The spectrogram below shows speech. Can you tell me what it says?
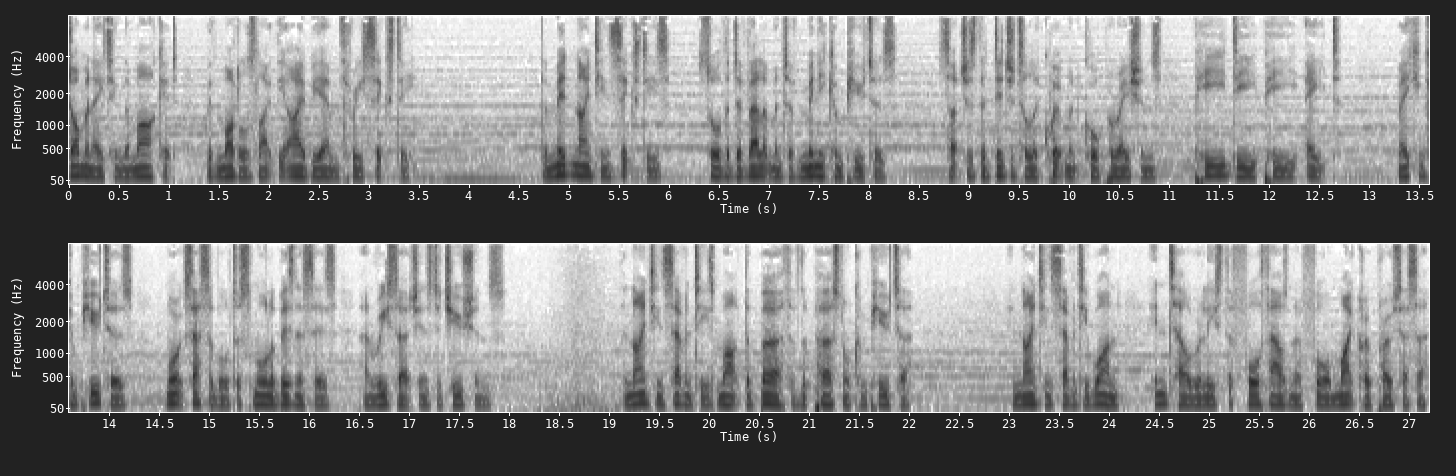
dominating the market with models like the IBM 360. The mid-1960s saw the development of mini-computers, such as the Digital Equipment Corporation's PDP-8, making computers more accessible to smaller businesses and research institutions. The 1970s marked the birth of the personal computer. In 1971, Intel released the 4004 microprocessor,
